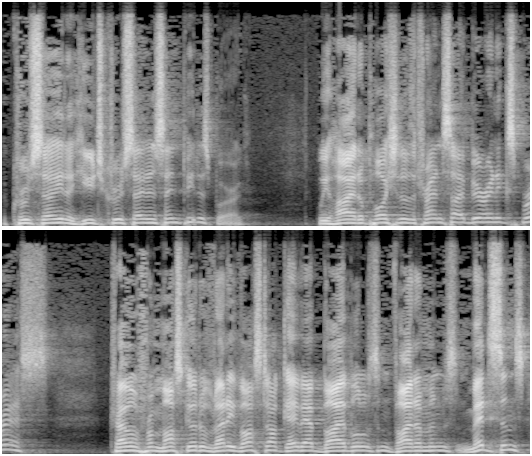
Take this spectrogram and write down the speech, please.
A crusade, a huge crusade in St. Petersburg. We hired a portion of the Trans Siberian Express, traveled from Moscow to Vladivostok, gave out Bibles and vitamins and medicines.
